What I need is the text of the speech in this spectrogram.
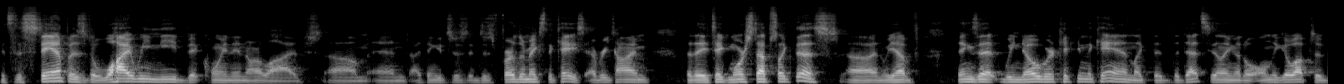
it's the stamp as to why we need Bitcoin in our lives. Um, and I think it just it just further makes the case every time that they take more steps like this, uh, and we have things that we know we're kicking the can, like the the debt ceiling that'll only go up to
